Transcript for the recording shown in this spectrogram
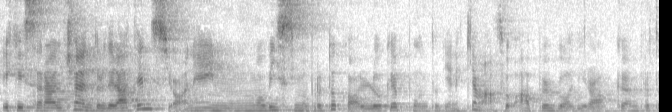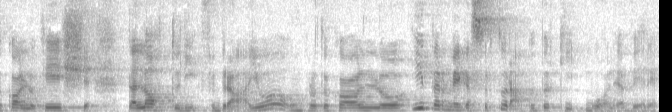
e che sarà al centro dell'attenzione in un nuovissimo protocollo che appunto viene chiamato Upper Body Rock, un protocollo che esce dall'8 di febbraio, un protocollo iper mega strutturato per chi vuole avere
